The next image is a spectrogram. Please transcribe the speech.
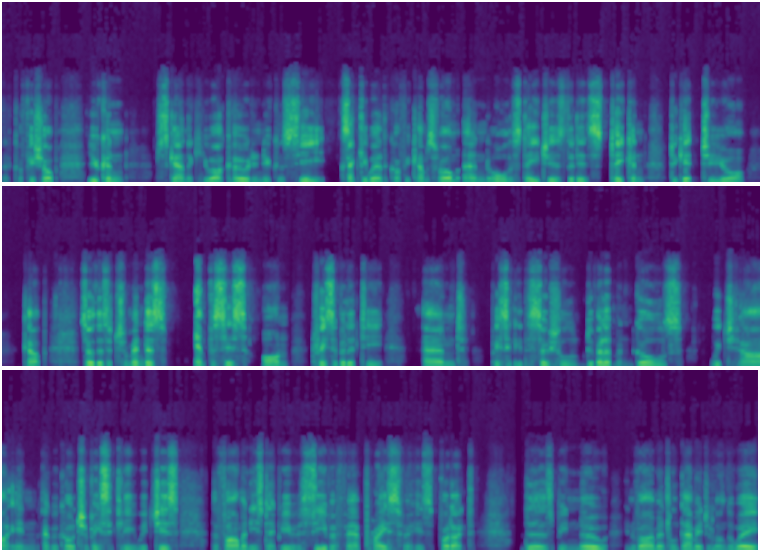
a coffee shop, you can scan the QR code and you can see exactly where the coffee comes from and all the stages that it's taken to get to your cup. So there's a tremendous emphasis on traceability and basically the social development goals which are in agriculture basically, which is the farmer needs to receive a fair price for his product. There's been no environmental damage along the way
